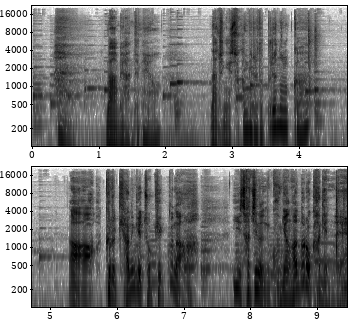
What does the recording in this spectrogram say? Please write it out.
하, 마음에 안 드네요. 나중에 소금이라도 뿌려놓을까? 아, 그렇게 하는 게 좋겠구나. 이 사진은 공양하도록 하겠네.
